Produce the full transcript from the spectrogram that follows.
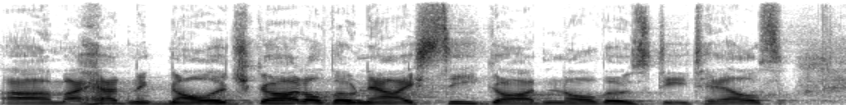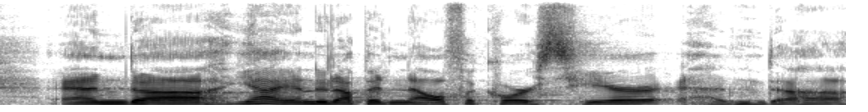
Um, I hadn't acknowledged God, although now I see God in all those details. And uh, yeah, I ended up at an Alpha course here, and uh,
